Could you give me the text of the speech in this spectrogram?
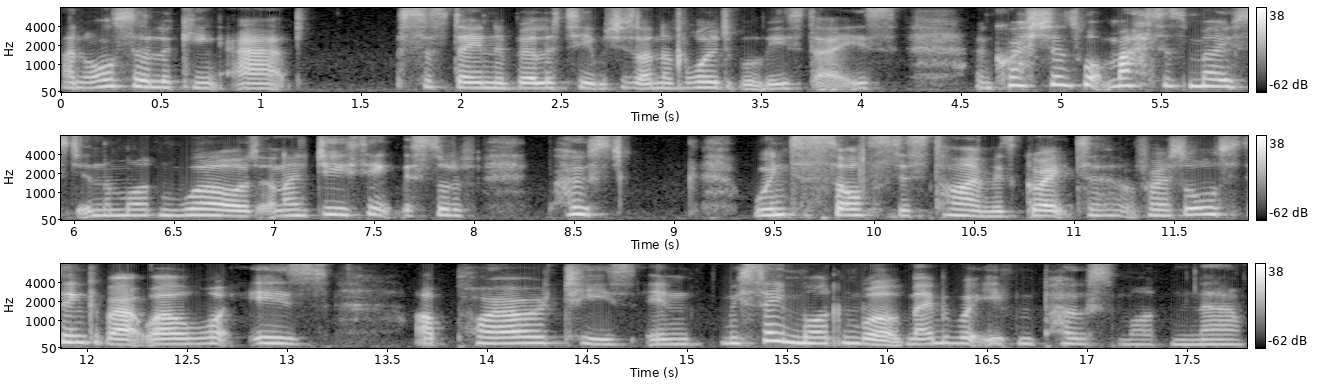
and also looking at sustainability, which is unavoidable these days, and questions what matters most in the modern world. And I do think this sort of post winter solstice time is great to, for us all to think about well, what is our priorities in, we say modern world, maybe we're even postmodern now.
